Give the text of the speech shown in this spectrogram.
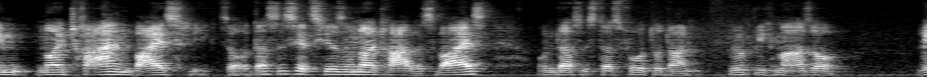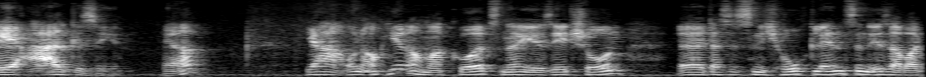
im neutralen Weiß liegt. So, das ist jetzt hier so neutrales Weiß und das ist das Foto dann wirklich mal so real gesehen. Ja, ja und auch hier noch mal kurz, ne, ihr seht schon, äh, dass es nicht hochglänzend ist, aber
